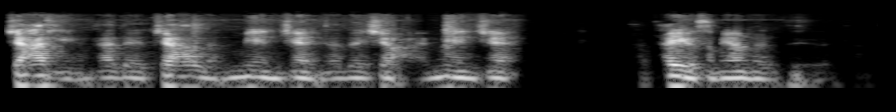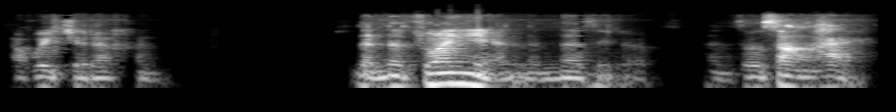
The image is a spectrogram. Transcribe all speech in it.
家庭、他的家人面前、他的小孩面前，他有什么样的这个？他会觉得很人的尊严、人的这个。很受伤害，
